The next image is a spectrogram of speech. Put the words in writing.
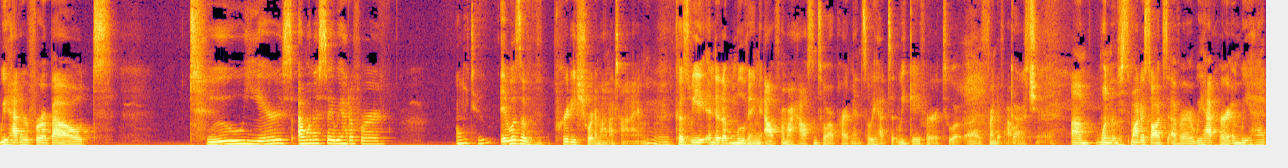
We had her for about two years. I want to say we had her for. only two It was a pretty short amount of time because we ended up moving out from our house into our apartment. So we had to. We gave her to a, a friend of ours. Gotcha. Um, one of the smartest dogs ever. We had her, and we had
